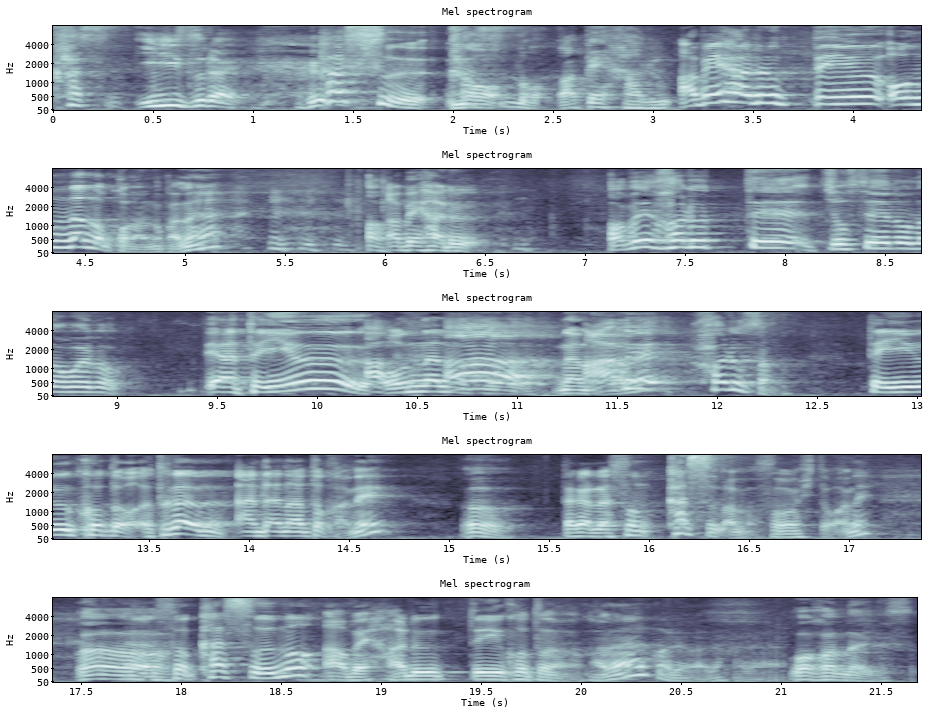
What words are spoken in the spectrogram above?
カス言いづらい。カスの。の安倍春。安倍春っていう女の子なのかな？安倍春。安倍春って女性の名前なの？いやっていうあ女の子なのあ安倍春さん。っていうこと。とかあだ名とかね。うん。だからそのカスなのその人はねそうカスの安倍春っていうことなのかなこれは。だから。わかんないです。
